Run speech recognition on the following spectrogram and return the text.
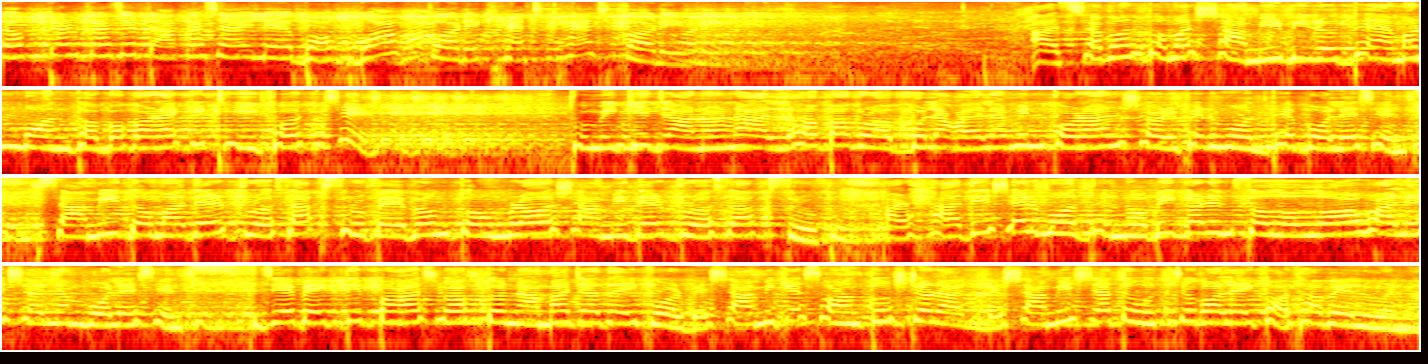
লোকটার কাছে টাকা চাইলে বক বক করে খ্যাচ খ্যাচ করে। আচ্ছা বোন তোমার স্বামীর বিরুদ্ধে এমন মন্তব্য করা কি ঠিক হচ্ছে? তুমি কি জানো না আল্লাহ পাক রব্বুল আলামিন কোরআন শরীফের মধ্যে বলেছেন, স্বামী তোমাদের প্রসাক স্রূপ এবং তোমরাও স্বামীদের প্রসাক স্রূপ আর হাদিসের মধ্যে নবী করিম সাল্লাল্লাহু আলাইহি সাল্লাম বলেছেন, যে ব্যক্তি পাঁচ ওয়াক্ত নামাজ আদায় করবে, স্বামীকে সন্তুষ্ট রাখবে, স্বামীর সাথে উচ্চ গলায় কথা বলবে না,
